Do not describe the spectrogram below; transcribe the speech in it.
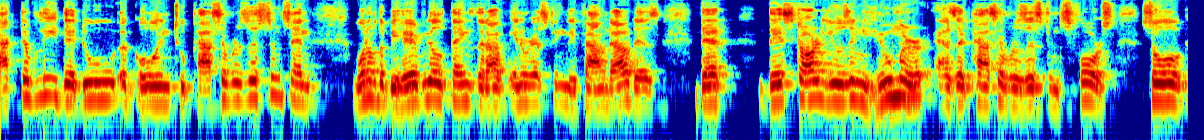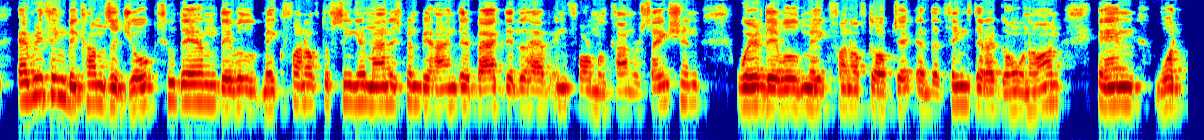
actively they do uh, go into passive resistance and one of the behavioral things that i've interestingly found out is that they start using humor as a passive resistance force. So everything becomes a joke to them. They will make fun of the senior management behind their back. They will have informal conversation where they will make fun of the object and uh, the things that are going on and what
